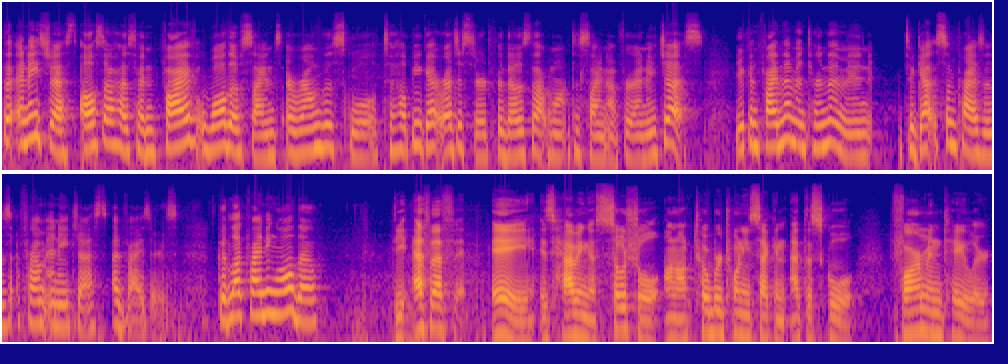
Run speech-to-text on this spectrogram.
The NHS also has hidden five Waldo signs around the school to help you get registered for those that want to sign up for NHS. You can find them and turn them in to get some prizes from NHS advisors. Good luck finding Waldo. The FFA is having a social on October 22nd at the school, Farm and Taylor.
